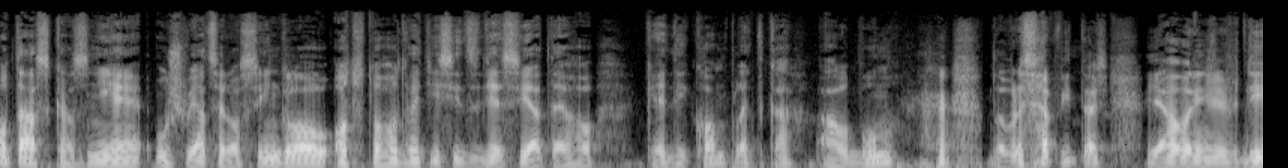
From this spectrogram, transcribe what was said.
otázka znie, už viacero singlov od toho 2010 kedy kompletka album? Dobre sa pýtaš. Ja hovorím, že vždy,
